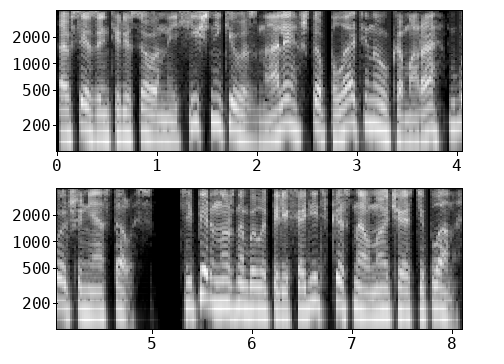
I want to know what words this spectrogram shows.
А все заинтересованные хищники узнали, что платины у комара больше не осталось. Теперь нужно было переходить к основной части плана.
